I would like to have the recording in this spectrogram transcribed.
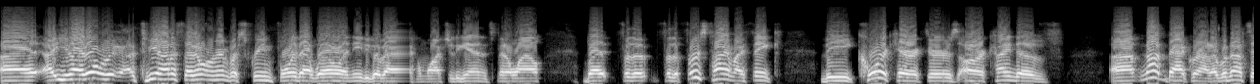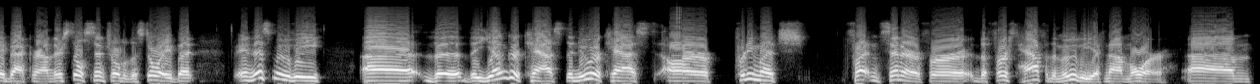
uh, you know, I don't. To be honest, I don't remember Scream Four that well. I need to go back and watch it again. It's been a while. But for the for the first time, I think the core characters are kind of uh, not background. I would not say background. They're still central to the story. But in this movie, uh, the the younger cast, the newer cast, are pretty much front and center for the first half of the movie, if not more. Um,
